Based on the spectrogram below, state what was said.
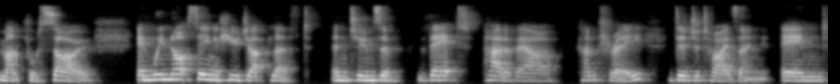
month or so. And we're not seeing a huge uplift in terms of that part of our country digitizing. And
